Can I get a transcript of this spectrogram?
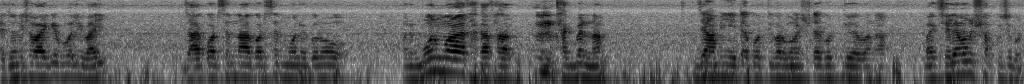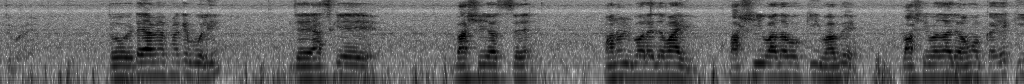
এই জন্যই সবাইকে বলি ভাই, যা করছেন না করছেন মনে কোনো মানে মন মরা থাকা থাকবেন না, যে আমি এটা করতে পারব না, সেটা করতে পারব না ভাই ছেলে মানুষ সব কিছু করতে পারে। তো এটাই আমি আপনাকে বলি যে আজকে বাসি হচ্ছে মানুষ বলে যে ভাই বাঁশি বাজাবো কীভাবে? বাঁশি বাজালে অমক কাজে কী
